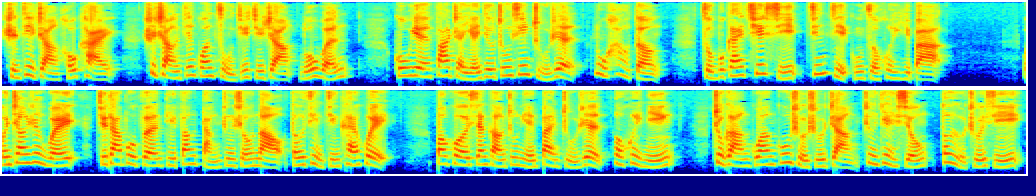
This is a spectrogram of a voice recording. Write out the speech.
审计长侯凯、市场监管总局局长罗文、国务院发展研究中心主任陆浩等，总不该缺席经济工作会议吧。文章认为，绝大部分地方党政首脑都进京开会，包括香港中联办主任贺惠宁、驻港公安公署署长郑燕雄都有出席。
